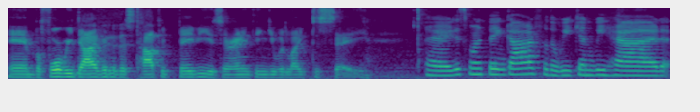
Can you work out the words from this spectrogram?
And before we dive into this topic, baby, is there anything you would like to say? I just want to thank God for the weekend we had.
